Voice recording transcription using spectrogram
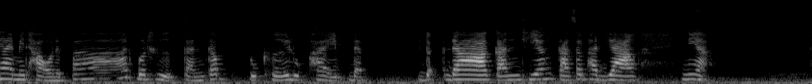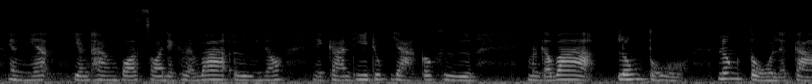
ยายเมเฒ่าเนี่ยป้าดบ่ถือกันกับลูกเคยลูกไผ่แบบดด่ากันเที่ยงกันสัมพันธ์อย่างเนี่ยอย่างเงี้ยอย่างทางบอสซอนเนี่ยคือแบบว่าเออเนาะในการที่ทุกอย่างก็คือเหมือนกับว่าลงโต ลงโตและกา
